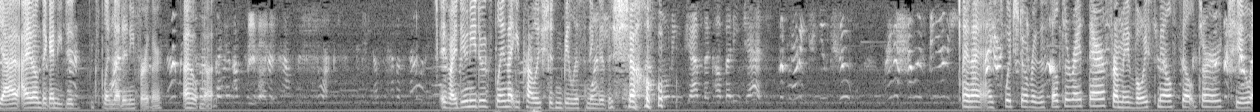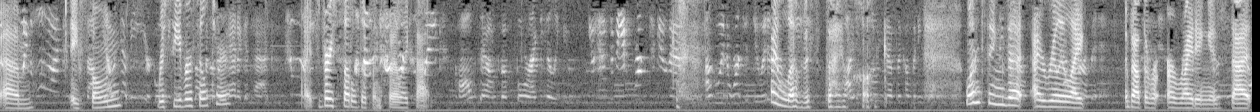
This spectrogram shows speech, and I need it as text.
Yeah, I don't think I need to explain that any further. I hope not. If I do need to explain that, you probably shouldn't be listening to this show. and I, I switched over the filter right there from a voicemail filter to um, a phone receiver filter. It's a very subtle difference, but I like that. I love this dialogue. One thing that I really like about the our writing is that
